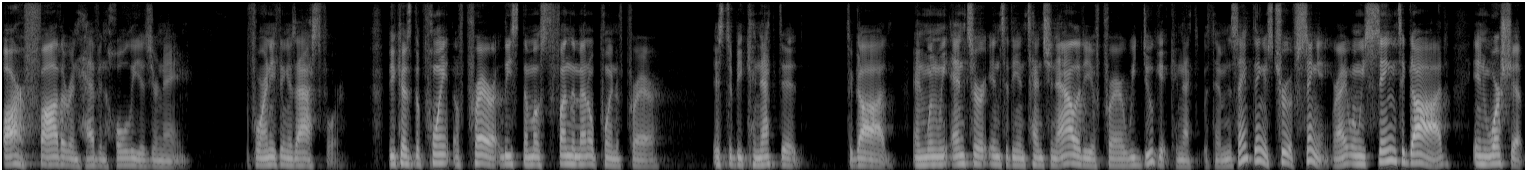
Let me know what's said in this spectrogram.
Our Father in heaven, holy is your name, before anything is asked for. Because the point of prayer, at least the most fundamental point of prayer, is to be connected to God and when we enter into the intentionality of prayer, we do get connected with Him. the same thing is true of singing, right? When we sing to God in worship,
